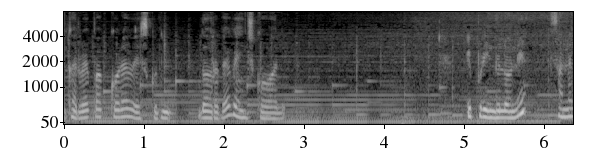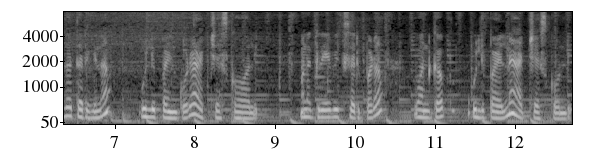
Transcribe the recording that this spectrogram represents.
కరివేపాకు కూడా వేసుకుని దోరగా వేయించుకోవాలి. ఇప్పుడు ఇందులోనే సన్నగా తరిగిన ఉల్లిపాయను కూడా యాడ్ చేసుకోవాలి. మన గ్రేవీకి సరిపడా వన్ కప్ ఉల్లిపాయలని యాడ్ చేసుకోండి.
